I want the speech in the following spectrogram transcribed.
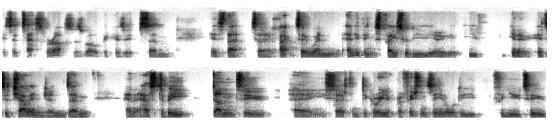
it's a test for us as well because it's um it's that uh, factor when anything's faced with you you know you you know it's a challenge and um and it has to be done to a certain degree of proficiency in order for you to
